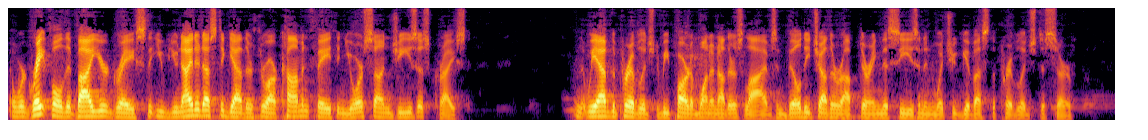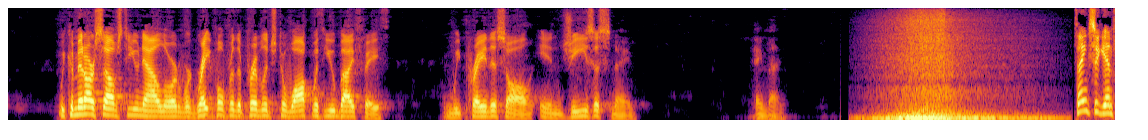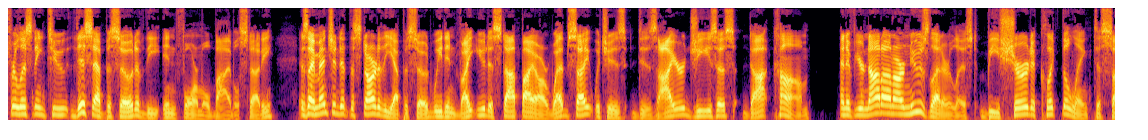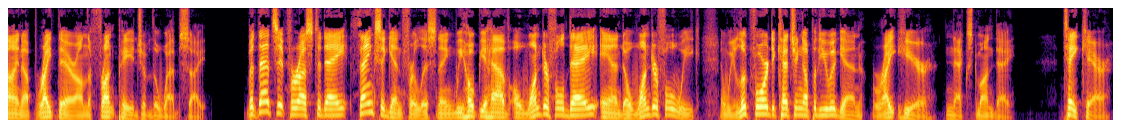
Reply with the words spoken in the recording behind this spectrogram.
And we're grateful that by your grace that you've united us together through our common faith in your Son, Jesus Christ. And that we have the privilege to be part of one another's lives and build each other up during this season in which you give us the privilege to serve. We commit ourselves to you now, Lord. We're grateful for the privilege to walk with you by faith. We pray this all in Jesus' name. Amen. Thanks again for listening to this episode of the Informal Bible Study. As I mentioned at the start of the episode, we'd invite you to stop by our website, which is desirejesus.com. And if you're not on our newsletter list, be sure to click the link to sign up right there on the front page of the website. But that's it for us today. Thanks again for listening. We hope you have a wonderful day and a wonderful week, and we look forward to catching up with you again right here next Monday. Take care.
